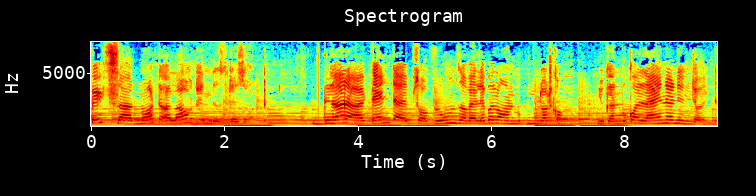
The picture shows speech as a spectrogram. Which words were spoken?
Pets are not allowed in this resort. There are 10 types of rooms available on booking.com. You can book online and enjoy it.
